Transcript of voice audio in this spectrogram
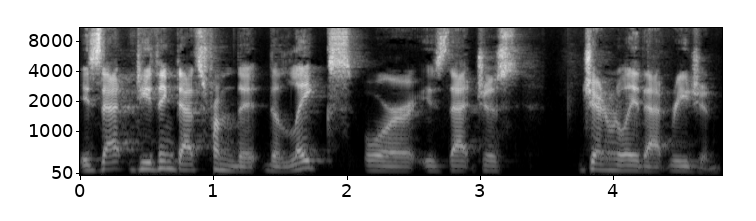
Is that do you think that's from the the lakes or is that just generally that region?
